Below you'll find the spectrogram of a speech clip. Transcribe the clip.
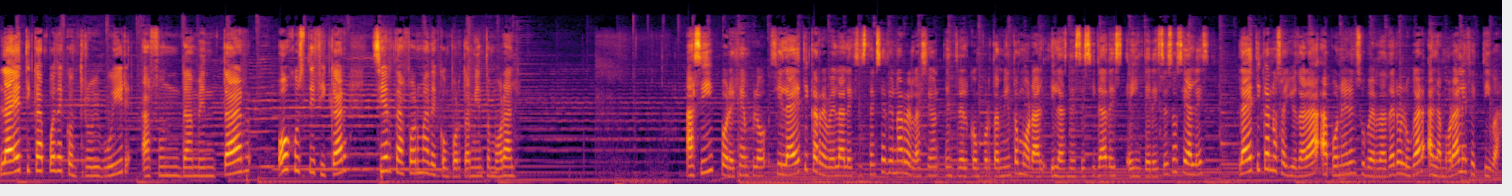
la ética puede contribuir a fundamentar o justificar cierta forma de comportamiento moral. Así, por ejemplo, si la ética revela la existencia de una relación entre el comportamiento moral y las necesidades e intereses sociales, la ética nos ayudará a poner en su verdadero lugar a la moral efectiva,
